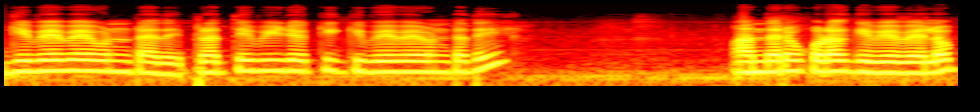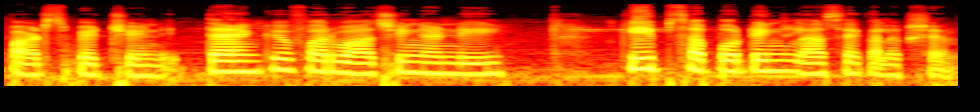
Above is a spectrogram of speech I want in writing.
Giveaway ఉంటుంది. ప్రతి వీడియోకి గివ్ అవే ఉంటుంది. అందరూ కూడా గివ్ అవేలో పార్టిసిపేట్ చేయండి. థ్యాంక్ యూ ఫర్ వాచింగ్ అండి. కీప్ సపోర్టింగ్ లాసే కలెక్షన్.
